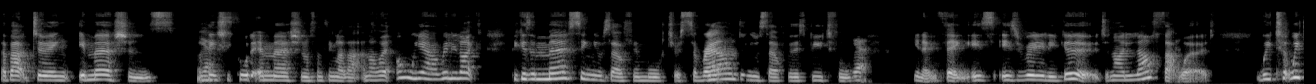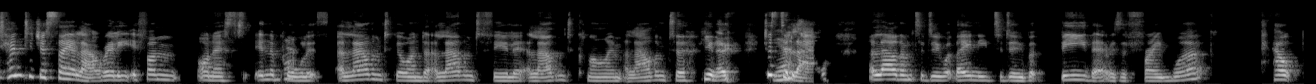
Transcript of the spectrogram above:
about doing immersions I think she called it immersion or something like that. And I went, oh yeah, I really like because immersing yourself in water, surrounding yeah. yourself with this beautiful, yeah. you know, thing is is really good. And I love that word we t- we tend to just say allow really if i'm honest in the pool yeah. it's allow them to go under allow them to feel it allow them to climb allow them to you know just yeah. allow allow them to do what they need to do but be there as a framework help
